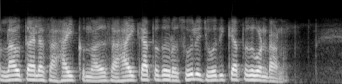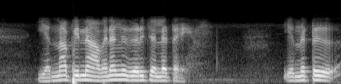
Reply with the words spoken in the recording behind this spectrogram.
അള്ളാഹു താല സഹായിക്കുന്നു. അത് സഹായിക്കാത്തത് റസൂൽ ചോദിക്കാത്തത് കൊണ്ടാണ്. എന്നാൽ പിന്നെ അവനങ്ങ് കയറി ചെല്ലട്ടെ? എന്നിട്ട്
